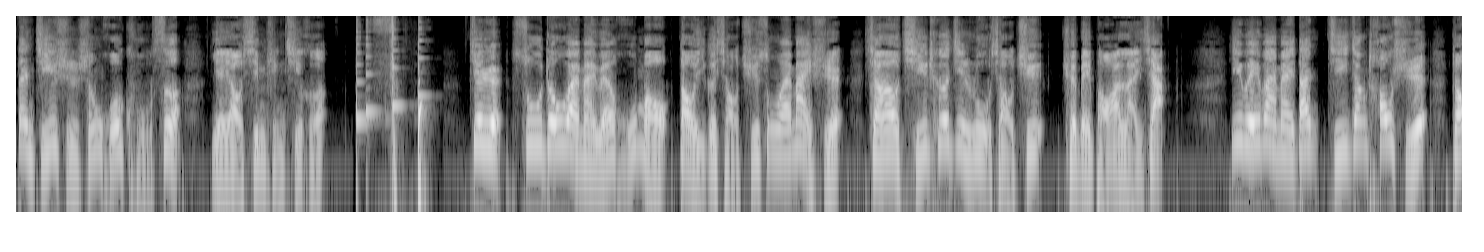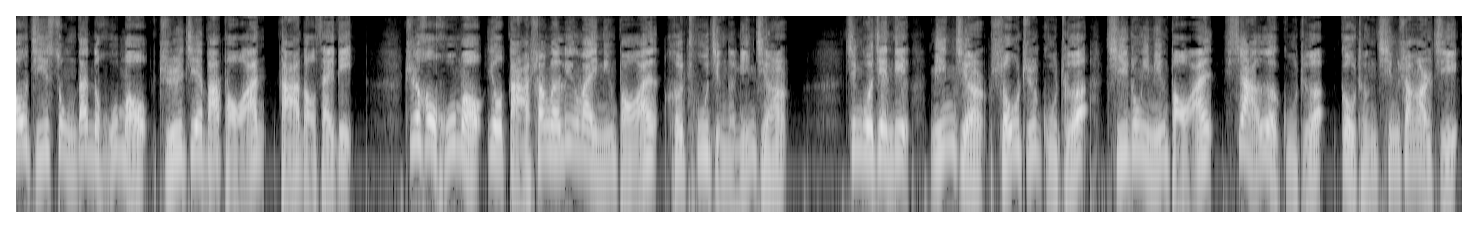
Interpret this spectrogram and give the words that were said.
但即使生活苦涩，也要心平气和。近日，苏州外卖员胡某到一个小区送外卖时，想要骑车进入小区，却被保安拦下。因为外卖单即将超时，着急送单的胡某直接把保安打倒在地。之后，胡某又打伤了另外一名保安和出警的民警。经过鉴定，民警手指骨折，其中一名保安下颚骨折，构成轻伤二级。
